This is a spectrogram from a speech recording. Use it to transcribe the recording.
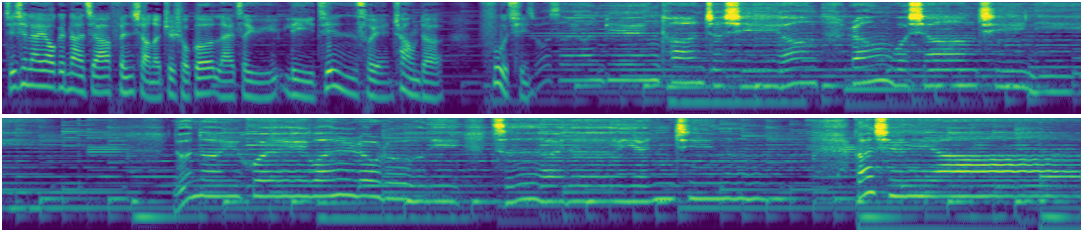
接下来要跟大家分享的这首歌，来自于李健所演唱的《父亲》。坐在岸边看着夕阳，让我想起你。暖暖余晖，温柔如你慈爱的眼睛。感谢你啊，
